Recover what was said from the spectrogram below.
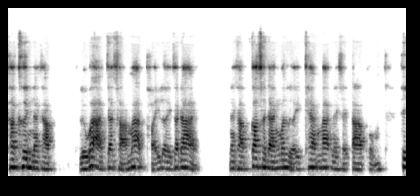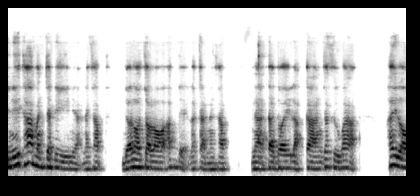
ถ้าขึ้นนะครับ หรือว่าอาจจะสามารถถอยเลยก็ได้นะครับ ก็แสดงว่าเหลืออีกแคบมากในสายตาผม ทีนี้ถ้ามันจะดีเนี่ยนะครับ เดี๋ยวเราจะรออัปเดตแล้วกันนะครับนะแต่โดยหลักการก็คือว่าให้รอ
